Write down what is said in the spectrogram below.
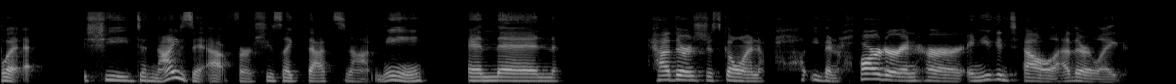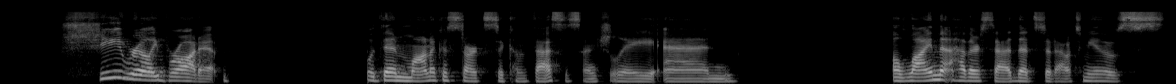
but she denies it at first. She's like, that's not me. And then Heather's just going even harder in her. And you can tell Heather, like, she really brought it. But then Monica starts to confess essentially. And a line that Heather said that stood out to me, that was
